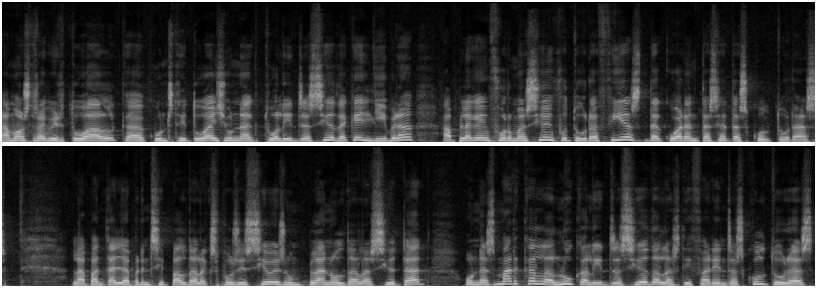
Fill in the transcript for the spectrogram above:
La mostra virtual, que constitueix una actualització d'aquell llibre, aplega informació i fotografies de 47 escultures. La pantalla principal de l'exposició és un plànol de la ciutat on es marca la localització de les diferents escultures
